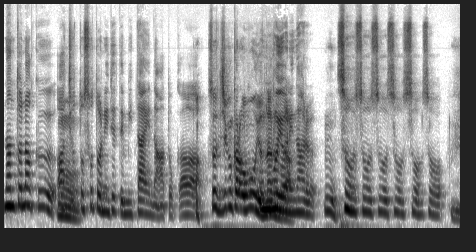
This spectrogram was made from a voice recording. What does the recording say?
なんとなくあ、うん。ちょっと外に出てみたいなとあかそう自分から思うようになる思うようになる。うん。そうそうそうそうそう。そう。うん。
